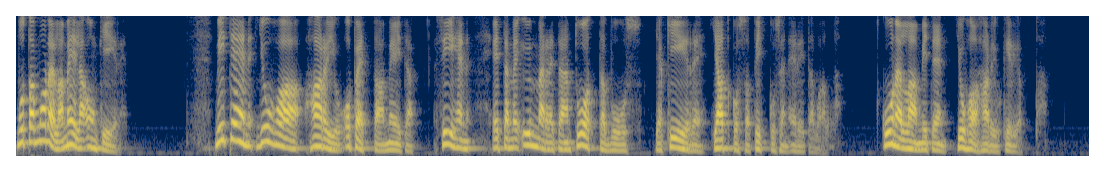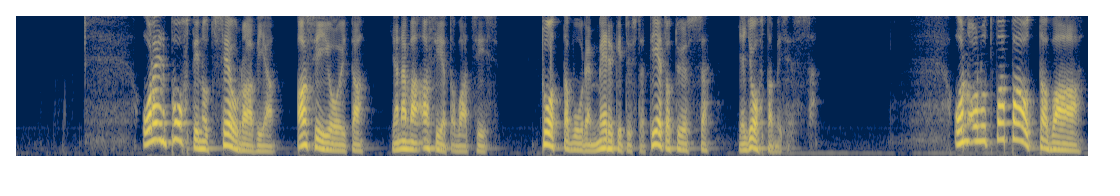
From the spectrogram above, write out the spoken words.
Mutta monella meillä on kiire. Miten Juha Harju opettaa meitä siihen, että me ymmärretään tuottavuus ja kiire jatkossa pikkusen eri tavalla? Kuunnellaan, miten Juha Harju kirjoittaa. Olen pohtinut seuraavia asioita, ja nämä asiat ovat siis tuottavuuden merkitystä tietotyössä ja johtamisessa. On ollut vapauttavaa,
